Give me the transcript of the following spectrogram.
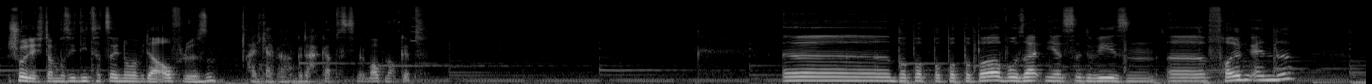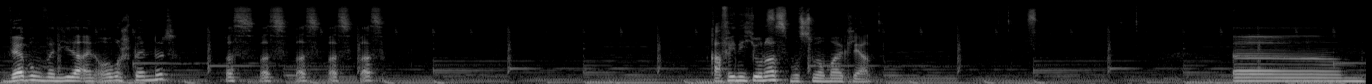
Entschuldigt, dann muss ich die tatsächlich nochmal wieder auflösen. Hätte ich gar nicht mehr gedacht gehabt, dass es die überhaupt noch gibt. Äh bo, bo, bo, wo seid ihr jetzt gewesen? Äh, Folgenende. Werbung, wenn jeder ein Euro spendet. Was, was, was, was, was? Raffi nicht, Jonas? Musst du noch mal erklären. Ähm.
